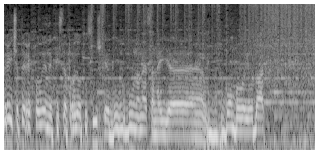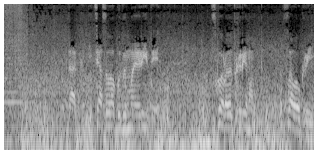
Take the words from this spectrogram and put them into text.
3-4 хвилини після прольоту сушки був, був нанесений е, бомбовий удар. Так, і ця села буде майоріти скоро над Кримом. Слава Україні!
